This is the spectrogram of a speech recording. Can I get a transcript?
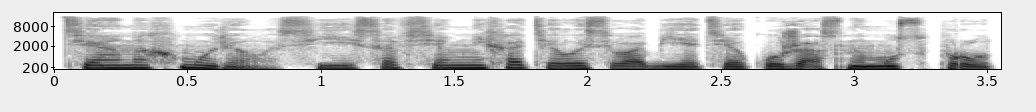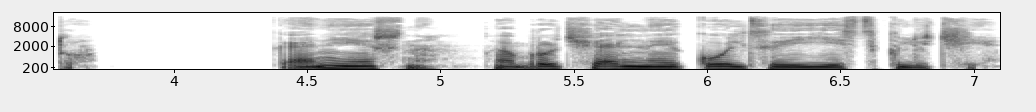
Тиана хмурилась, ей совсем не хотелось в объятия к ужасному спруту. «Конечно, обручальные кольца и есть ключи.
